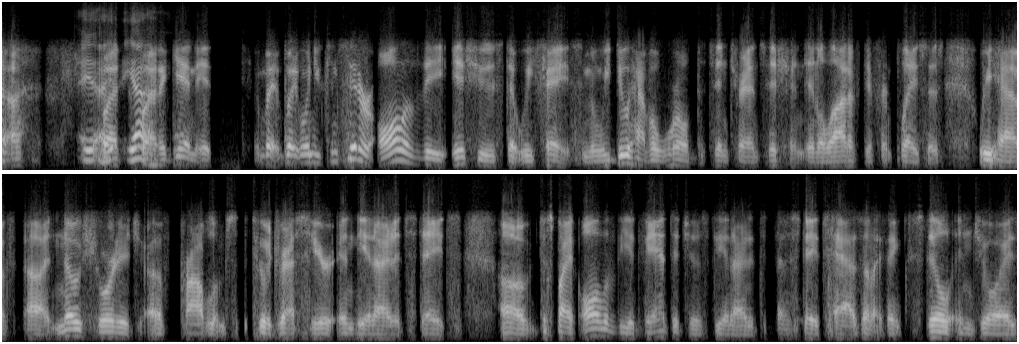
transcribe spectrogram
uh, but yeah. but again, it but but when you consider all of the issues that we face, I mean, we do have a world that's in transition in a lot of different places. We have uh, no shortage of problems to address here in the United States, uh, despite all of the advantages the United uh, States has, and I think still enjoys.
